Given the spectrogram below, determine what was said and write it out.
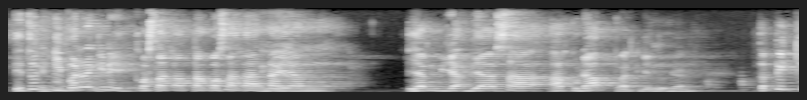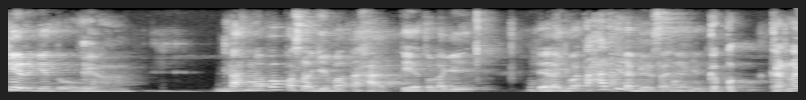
Itu ibaratnya gini, kosakata kosakata Iya. yang yang nggak biasa aku dapat gitu kan. Terpikir gitu. Iya. Entah kenapa pas lagi patah hati atau lagi ya lagi patah hati lah biasanya gitu. Kepe- karena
